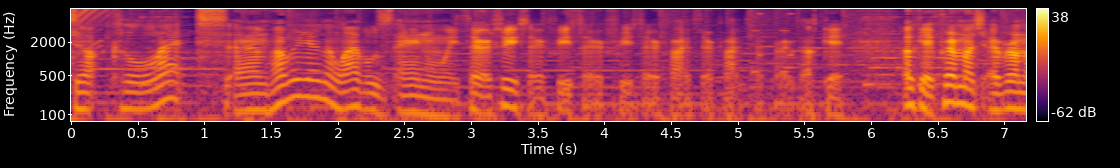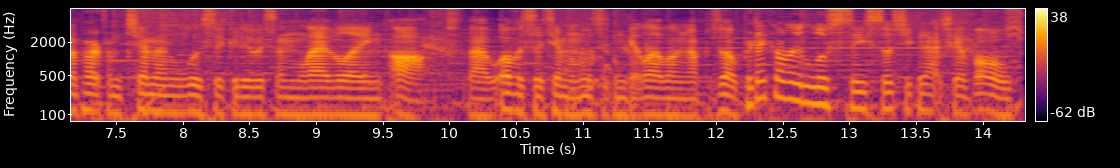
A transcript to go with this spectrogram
Ducklett. Um, how are we doing the levels anyway? 33, 33, 33, 35, 35, 35, okay. Okay, pretty much everyone apart from Tim and Lucy could do with some leveling up. Well, obviously Tim and Lucy can get leveling up as well, particularly Lucy so she could actually evolve.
